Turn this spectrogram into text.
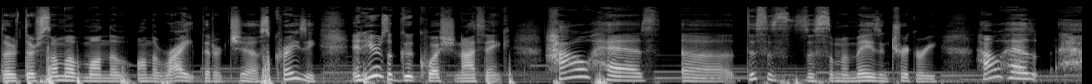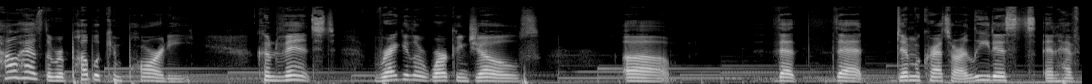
there's there's some of them on the on the right that are just crazy. And here's a good question, I think: How has uh, this is just some amazing trickery? How has how has the Republican Party convinced regular working Joes uh, that that Democrats are elitists and have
